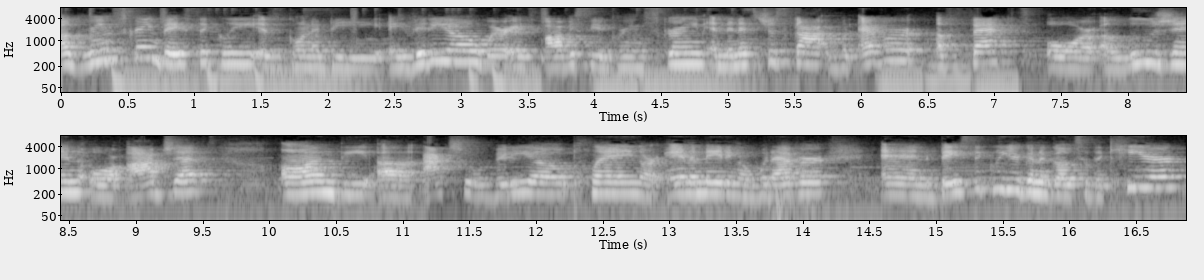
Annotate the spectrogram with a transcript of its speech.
a green screen basically is gonna be a video where it's obviously a green screen and then it's just got whatever effect or illusion or object on the uh, actual video playing or animating or whatever. And basically you're gonna go to the keyer,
